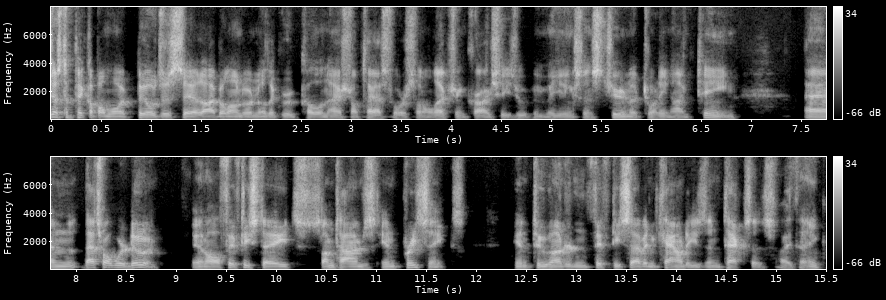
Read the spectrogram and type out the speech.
Just to pick up on what Bill just said, I belong to another group called the National Task Force on Election Crises. We've been meeting since June of 2019. And that's what we're doing in all 50 states, sometimes in precincts, in 257 counties in Texas, I think.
